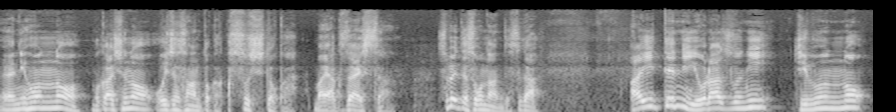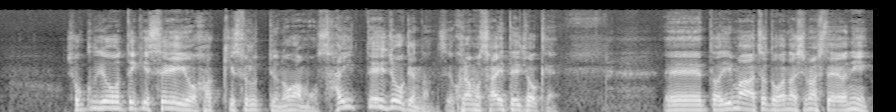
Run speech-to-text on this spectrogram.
日本の昔のお医者さんとか薬師とか、まあ、薬剤師さん全てそうなんですが相手によらずに自分の職業的誠意を発揮するっていうのがもう最低条件なんですよ。これはもう最低条件。えっ、ー、と今ちょっとお話しましたように、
